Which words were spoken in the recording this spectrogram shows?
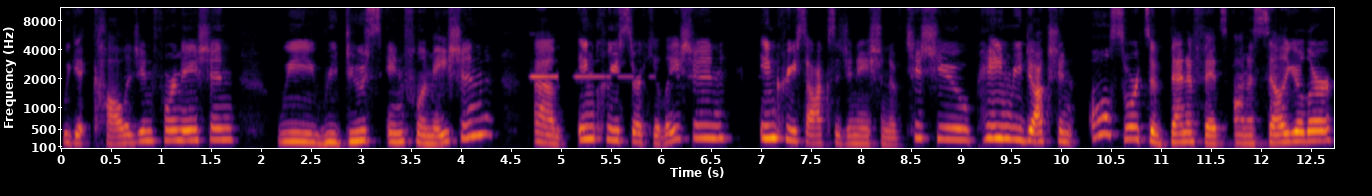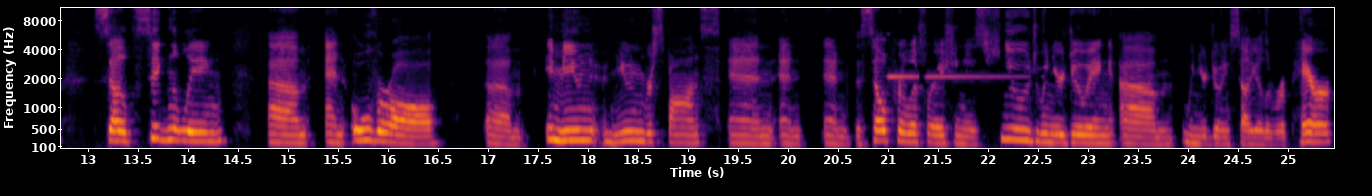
we get collagen formation, we reduce inflammation, um, increase circulation, increase oxygenation of tissue, pain reduction, all sorts of benefits on a cellular, cell signaling, um, and overall um, immune immune response and and and the cell proliferation is huge when you're doing um, when you're doing cellular repair.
